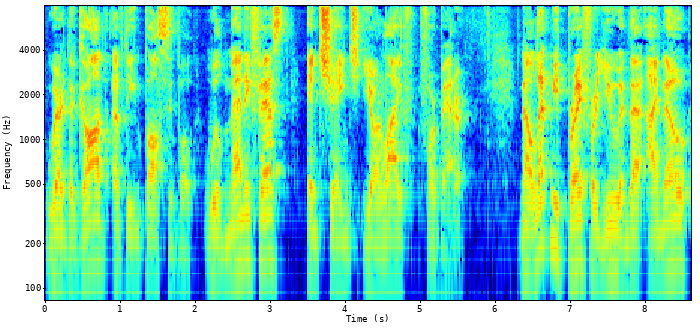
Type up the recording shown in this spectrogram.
where the God of the impossible will manifest and change your life for better. Now, let me pray for you, and uh, I know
